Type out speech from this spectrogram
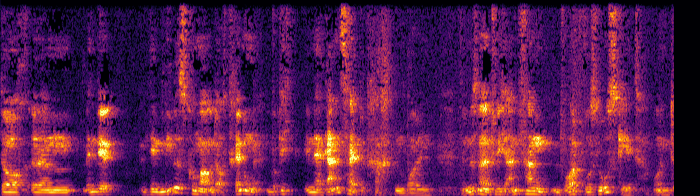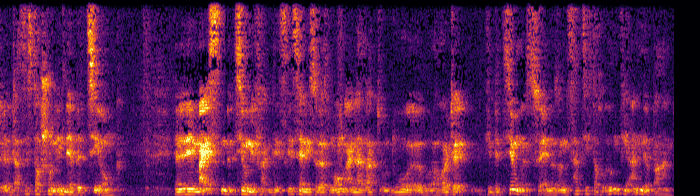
Doch ähm, wenn wir den Liebeskummer und auch Trennung wirklich in der Ganzheit betrachten wollen, dann müssen wir natürlich anfangen dort, wo es losgeht. Und äh, das ist doch schon in der Beziehung. Denn in den meisten Beziehungen, es ist ja nicht so, dass morgen einer sagt, und du äh, oder heute die Beziehung ist zu Ende, sondern es hat sich doch irgendwie angebahnt.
